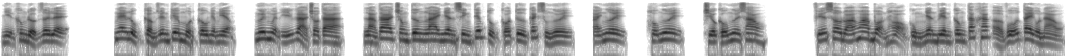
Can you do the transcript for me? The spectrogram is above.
nhịn không được rơi lệ. Nghe lục cẩm duyên kia một câu niệm niệm, ngươi nguyện ý gả cho ta, làm ta trong tương lai nhân sinh tiếp tục có tư cách sủng ngươi, ái ngươi, hộ ngươi, chiếu cấu ngươi sao. Phía sau đóa hoa bọn họ cùng nhân viên công tác khác ở vỗ tay ồn ào,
